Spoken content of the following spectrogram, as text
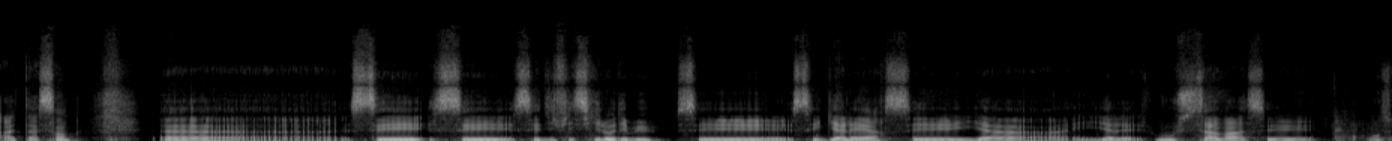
à Tassin. Euh, c'est difficile au début, c'est galère, c'est il y a, il y a où ça va, c'est On se-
